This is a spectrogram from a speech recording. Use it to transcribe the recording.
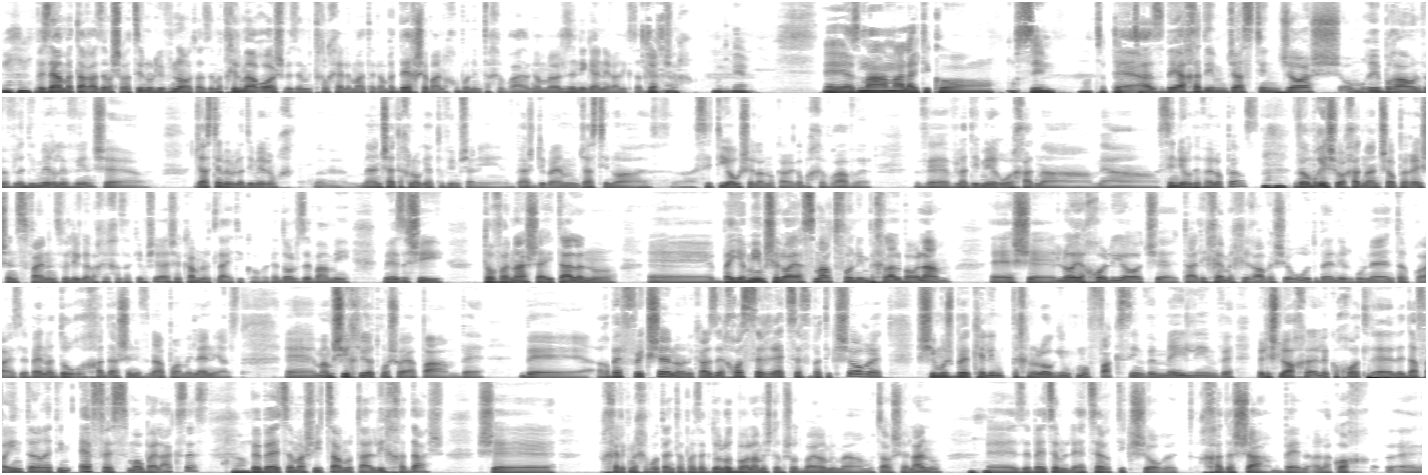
מהמם. וזה המטרה, זה מה שרצינו לבנות, אז זה מתחיל מהראש וזה מחלחל למטה, גם בדרך שבה אנחנו בונים את החברה, גם על זה ניגע נראה לי קצת כן, בהמשך. מגניב. אה, אז מה, מה לייטיקו עושים? אה. אז ביחד עם ג'סטין ג'וש, עמרי בראון וולדימיר לוין, שג'סטין וולדימיר הם מאנשי הטכנולוגיה הטובים שאני נפגשתי בהם. ג'סטין הוא ה-CTO שלנו כרגע בחברה, ו- וולדימיר הוא אחד מה-senior developers, מהמם. ועמרי שהוא אחד מאנשי operations, finance ו legal הכי חזקים שיש, הקמנו את לייטיקו. בגדול זה בא מ- מאיזושהי תובנה שהייתה לנו אה, בימים שלא היה סמארטפונים בכלל בעולם, שלא יכול להיות שתהליכי מכירה ושירות בין ארגוני enterprise לבין הדור החדש שנבנה פה, המילניאלס, אה, ממשיך להיות כמו שהוא היה פעם, ב- בהרבה friction, או נקרא לזה חוסר רצף בתקשורת, שימוש בכלים טכנולוגיים כמו פקסים ומיילים, ו- ולשלוח לקוחות לדף האינטרנט עם אפס mobile access, כן. ובעצם מה שייצרנו תהליך חדש, ש... חלק מחברות ה enterprise הגדולות בעולם משתמשות היום עם המוצר שלנו, זה בעצם לייצר תקשורת חדשה בין הלקוח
